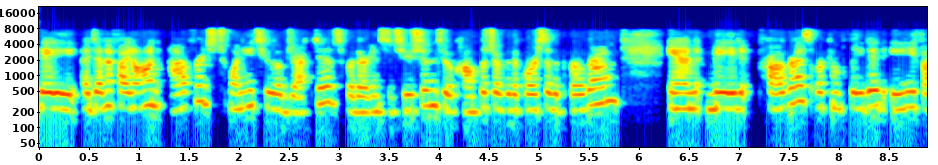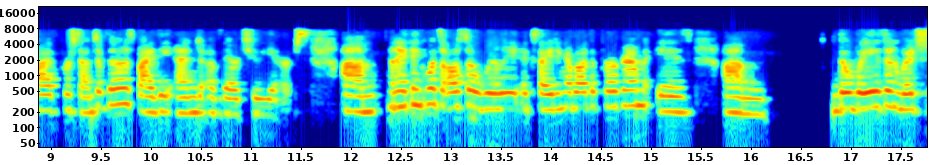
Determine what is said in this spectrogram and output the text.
they identified on average 22 objectives for their institution to accomplish over the course of the program and made progress or completed 85% of those by the end of their two years. Um, and I think what's also really exciting about the program is um, the ways in which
